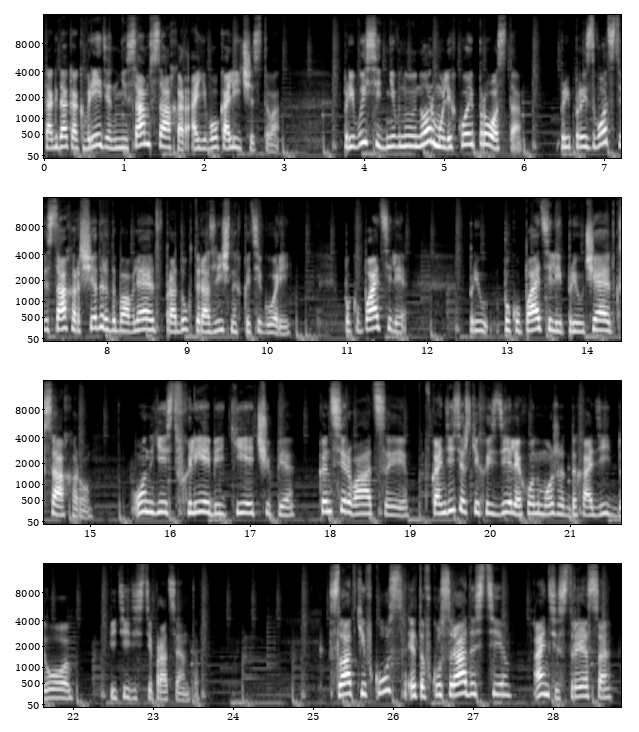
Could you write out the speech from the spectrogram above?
Тогда как вреден не сам сахар, а его количество – Превысить дневную норму легко и просто. При производстве сахар щедро добавляют в продукты различных категорий. Покупатели, при, покупателей приучают к сахару. Он есть в хлебе, кетчупе, консервации. В кондитерских изделиях он может доходить до 50%. Сладкий вкус – это вкус радости, антистресса –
